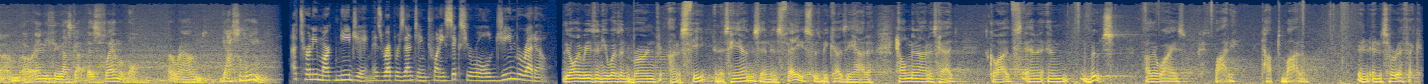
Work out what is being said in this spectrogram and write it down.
um, or anything that's got as flammable around gasoline. Attorney Mark Nejame is representing 26-year-old Jean Barreto. The only reason he wasn't burned on his feet and his hands and his face was because he had a helmet on his head, gloves, and, and boots. Otherwise, his body, top to bottom, and, and it's horrific.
